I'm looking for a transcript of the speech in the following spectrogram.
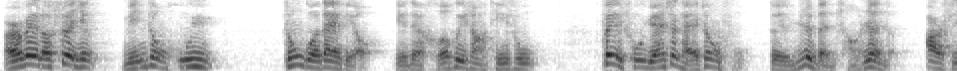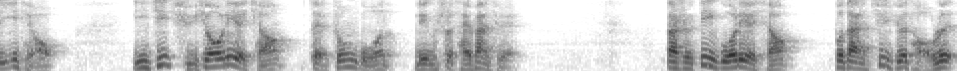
而为了顺应民众呼吁，中国代表也在和会上提出废除袁世凯政府对日本承认的二十一条，以及取消列强在中国的领事裁判权。但是，帝国列强不但拒绝讨论，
